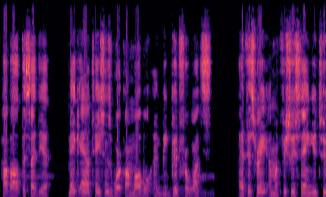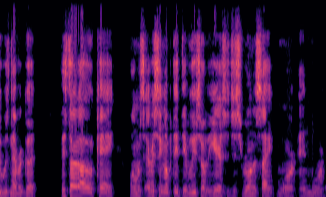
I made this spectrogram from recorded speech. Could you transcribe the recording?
How about this idea? Make annotations work on mobile and be good for once. At this rate, I'm officially saying YouTube was never good. They started out okay, almost every single update they released over the years has just ruined the site more and more.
